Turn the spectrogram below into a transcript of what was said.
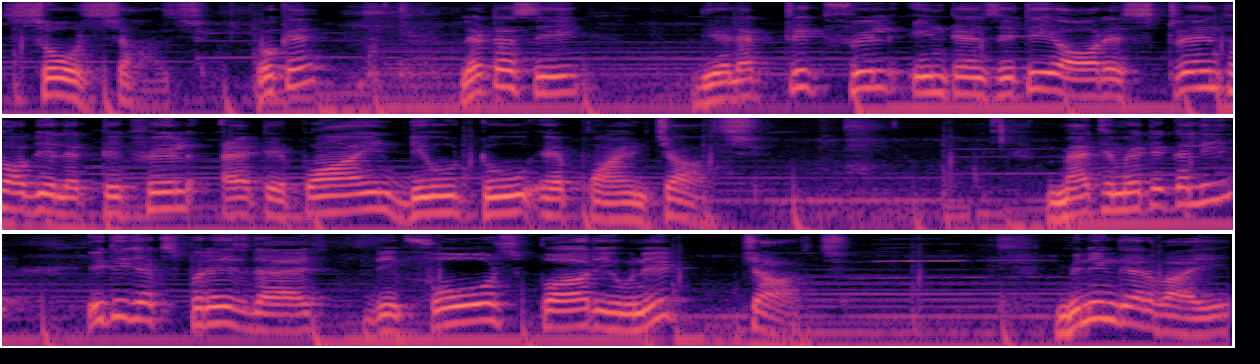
source charge. Okay? Let us see the electric field intensity or strength of the electric field at a point due to a point charge. Mathematically, it is expressed as the force per unit charge, meaning thereby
